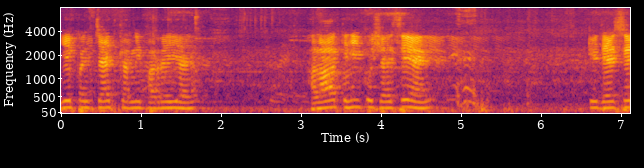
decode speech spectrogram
ये पंचायत करनी पड़ रही है। हालात ही कुछ ऐसे हैं कि जैसे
